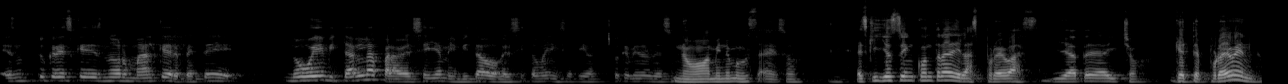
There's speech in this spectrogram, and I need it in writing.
¿Es, ¿Tú crees que es normal que de repente no voy a invitarla para ver si ella me invita o ver si toma iniciativa? ¿Tú qué piensas de eso? No, a mí no me gusta eso. Es que yo estoy en contra de las pruebas, ya te he dicho. Que te prueben,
